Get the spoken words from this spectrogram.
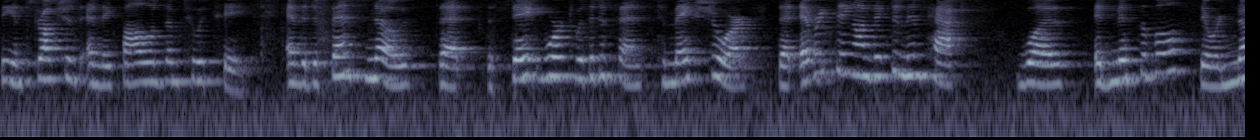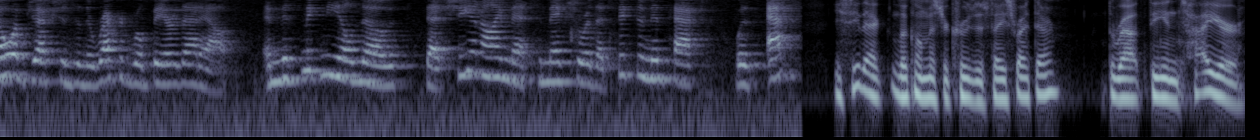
the instructions and they followed them to a T. And the defense knows that the state worked with the defense to make sure that everything on victim impact was admissible. There were no objections, and the record will bear that out. And Ms. McNeil knows that she and I met to make sure that victim impact was absolutely You see that look on Mr. Cruz's face right there? Throughout the entire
